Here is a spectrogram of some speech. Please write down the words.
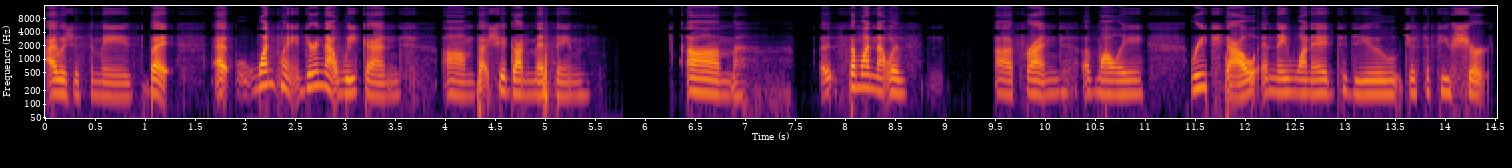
I was just amazed. But at one point during that weekend um that she had gone missing, um uh, someone that was a friend of Molly reached out and they wanted to do just a few shirts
